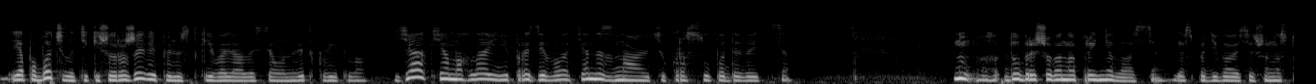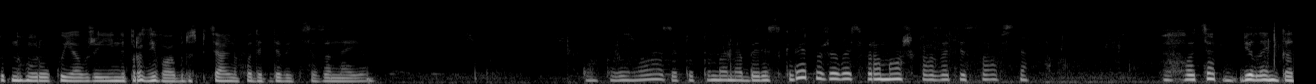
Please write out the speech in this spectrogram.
Я побачила тільки, що рожеві пелюстки валялися, он відквітла. Як я могла її прозівати? Я не знаю цю красу подивитися. Ну, добре, що вона прийнялася. Я сподіваюся, що наступного року я вже її не прозіваю, буду спеціально ходити дивитися за нею. Так, вилазить. Тут у мене бересклет уже весь в ромашках затісався. Оця біленька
